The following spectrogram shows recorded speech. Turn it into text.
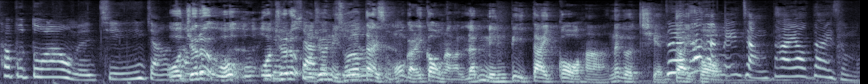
差不多啦，我们其实已经讲了。我觉得我我我觉得我觉得你说要带什么，我跟你讲啦，人民币代购哈，那个钱代购。他还没讲他要带什么，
